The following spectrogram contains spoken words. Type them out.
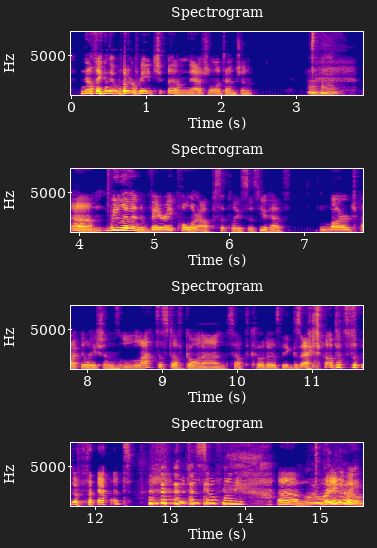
nothing that would reach um, national attention. hmm Um, we live in very polar opposite places. You have large populations, lots of stuff going on. South Dakota is the exact opposite of that, which is so funny. Um, Oh, but anyway.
